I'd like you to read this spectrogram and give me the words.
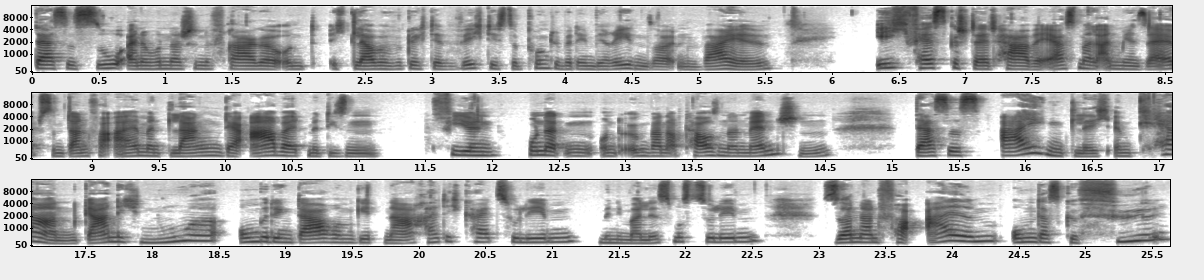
Das ist so eine wunderschöne Frage und ich glaube wirklich der wichtigste Punkt, über den wir reden sollten, weil ich festgestellt habe, erstmal an mir selbst und dann vor allem entlang der Arbeit mit diesen vielen Hunderten und irgendwann auch Tausenden Menschen, dass es eigentlich im Kern gar nicht nur unbedingt darum geht, Nachhaltigkeit zu leben, Minimalismus zu leben, sondern vor allem um das Gefühl,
